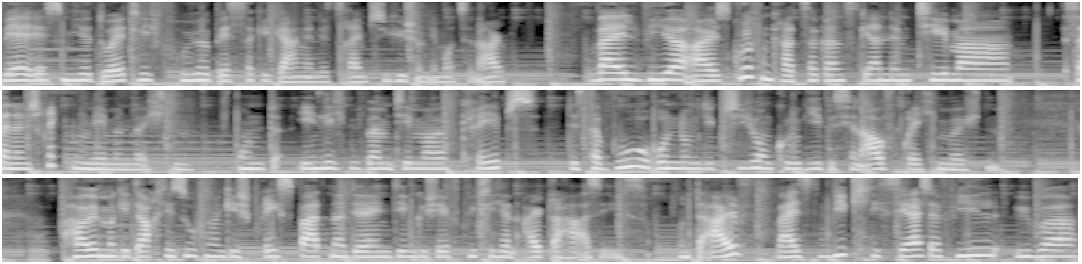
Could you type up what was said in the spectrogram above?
wäre es mir deutlich früher besser gegangen, jetzt rein psychisch und emotional. Weil wir als Kurvenkratzer ganz gerne dem Thema seinen Schrecken nehmen möchten und ähnlich wie beim Thema Krebs das Tabu rund um die Psychoonkologie ein bisschen aufbrechen möchten, habe ich mir gedacht, ich suche mir einen Gesprächspartner, der in dem Geschäft wirklich ein alter Hase ist. Und der Alf weiß wirklich sehr, sehr viel über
